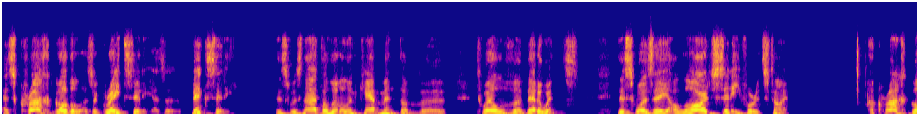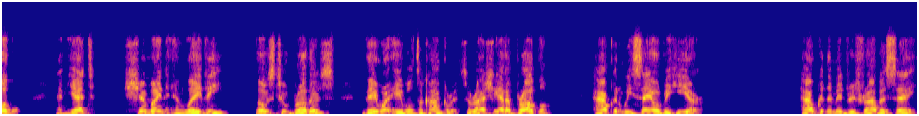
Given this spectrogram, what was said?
as Krach Godel, as a great city, as a big city. This was not a little encampment of uh, 12 uh, Bedouins. This was a, a large city for its time, a Krach Godel. And yet, Shimon and Levi, those two brothers, they were able to conquer it. So Rashi had a problem. How can we say over here how can the Midrash Rabbah say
